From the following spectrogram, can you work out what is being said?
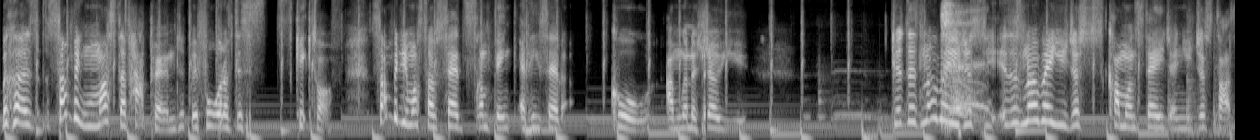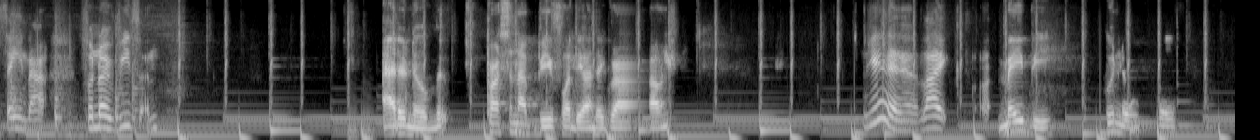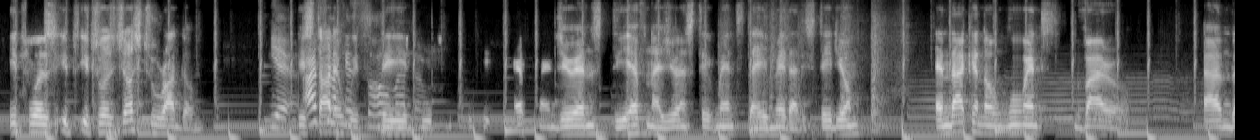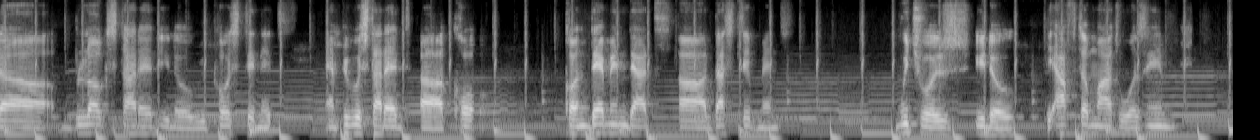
because something must have happened before all of this kicked off. Somebody must have said something and he said, "Cool, I'm gonna show you." Because there's no way you just there's no way you just come on stage and you just start saying that for no reason. I don't know, personal beef for the underground. Yeah, like uh, maybe who knows? It was it, it was just too random. Yeah, he started with the, the, F Nigerians, the F Nigerian statement that he made at the stadium, and that kind of went viral. And uh, blogs started, you know, reposting it, and people started uh, co- condemning that uh, that statement, which was, you know, the aftermath was him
